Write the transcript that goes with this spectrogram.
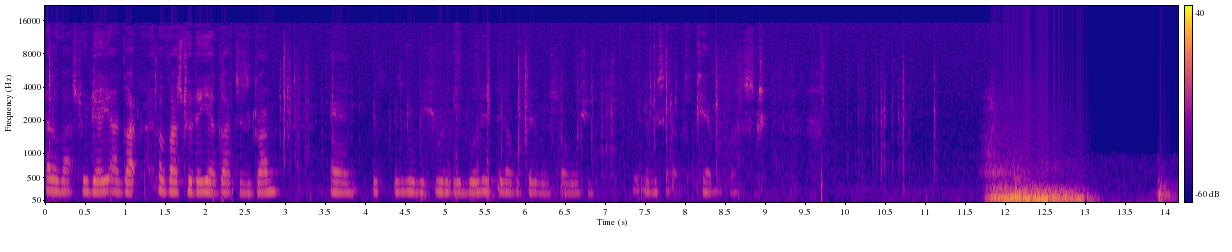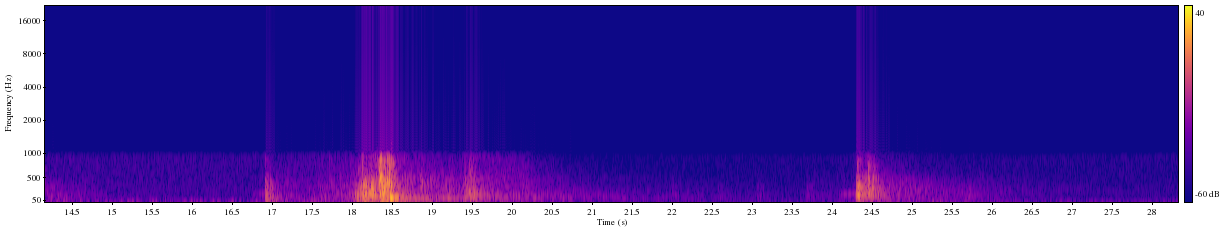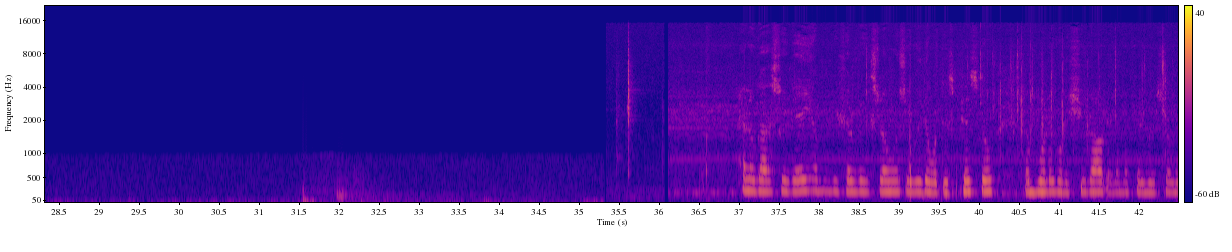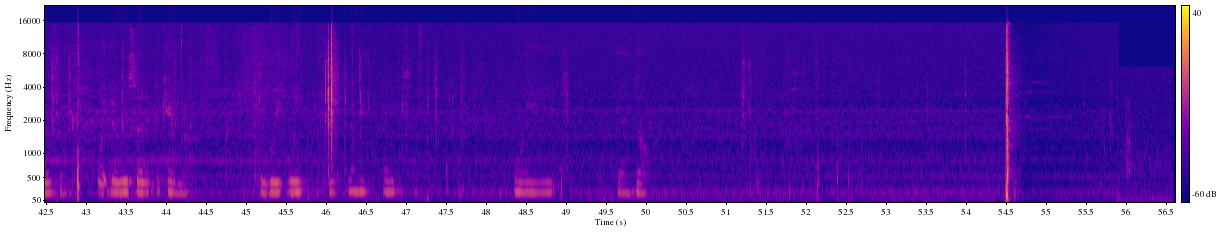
Hello guys, today I got hello guys, today I got this gun and it's, it's gonna be shooting a bullet and I'm gonna film it in slow motion. Wait, let me set up the camera first. Hello guys, today I'm gonna be filming slow motion video with this pistol. The bullet gonna shoot out and I'm gonna film it in slow motion. Wait, let me set up the camera. Okay, wait, wait, wait let me let me. Wait, there you go.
